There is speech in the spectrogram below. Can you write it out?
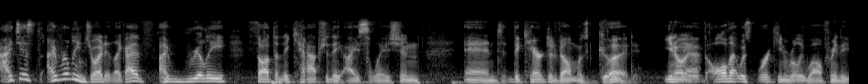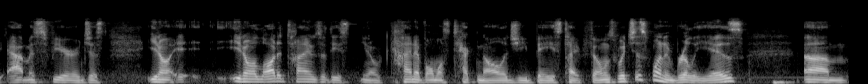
I just I really enjoyed it. Like I've I really thought that they captured the isolation and the character development was good. You know, Yeah. all that was working really well for me. The atmosphere and just, you know, it, you know, a lot of times with these, you know, kind of almost technology based type films, which this one really is. Um,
